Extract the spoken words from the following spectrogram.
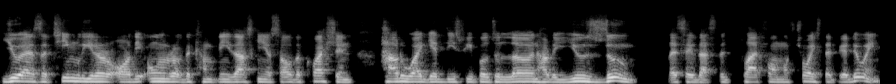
you as a team leader or the owner of the company is asking yourself the question how do i get these people to learn how to use zoom let's say that's the platform of choice that we're doing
